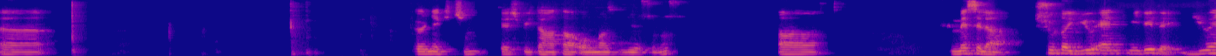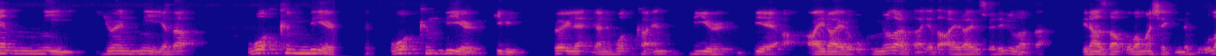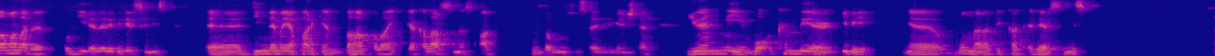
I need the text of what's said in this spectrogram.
e, örnek için teşbihte hata olmaz biliyorsunuz. Aa, mesela şurada you and me değil de you and me, you and me ya da what can beer, what can beer gibi böyle yani vodka and beer diye ayrı ayrı okumuyorlar da ya da ayrı ayrı söylemiyorlar da biraz daha ulama şeklinde. Bu ulamaları, bu hileleri bilirseniz e, dinleme yaparken daha kolay yakalarsınız. Aklınızda bulunsun sevgili gençler. You and me, can beer gibi e, bunlara dikkat edersiniz.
